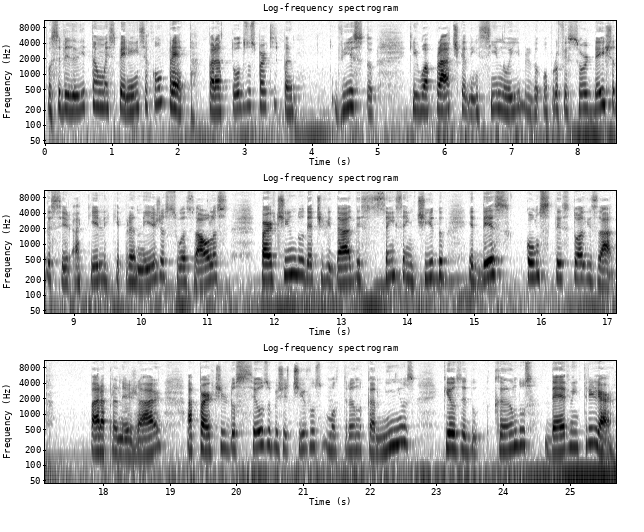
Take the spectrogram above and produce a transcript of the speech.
possibilita uma experiência completa para todos os participantes visto que uma prática de ensino híbrido, o professor deixa de ser aquele que planeja suas aulas partindo de atividades sem sentido e descontextualizada, para planejar a partir dos seus objetivos, mostrando caminhos que os educandos devem trilhar,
